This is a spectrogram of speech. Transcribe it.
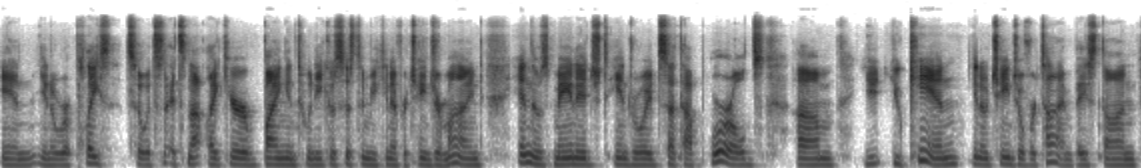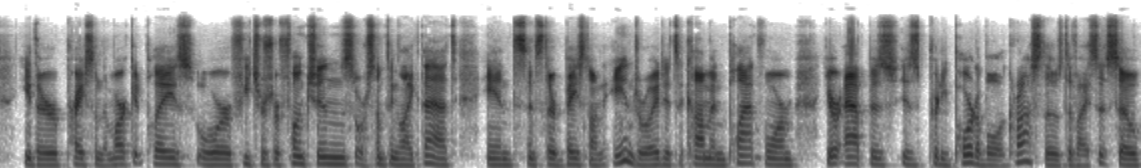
and you know replace it. So it's it's not like you're buying into an ecosystem you can ever change your mind. In those managed Android set-top worlds, um, you you can you know change over time based on either price in the marketplace or features or functions or something like that. And since they're based on Android, it's a common platform. Your app is is pretty portable across those devices, so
